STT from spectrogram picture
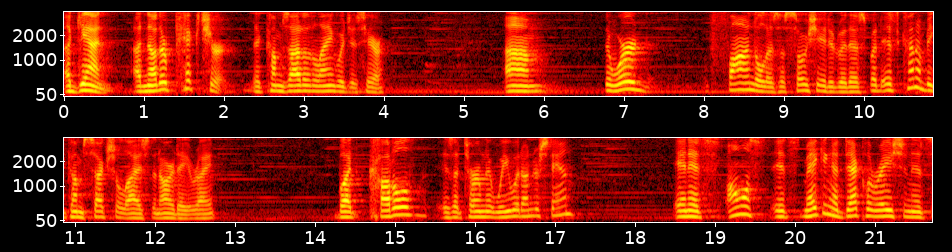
Again, another picture that comes out of the languages here. Um, the word fondle is associated with this, but it's kind of become sexualized in our day, right? But cuddle is a term that we would understand. And it's almost, it's making a declaration. It's,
